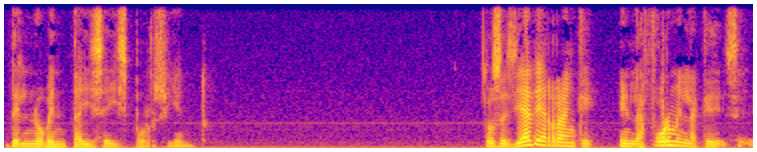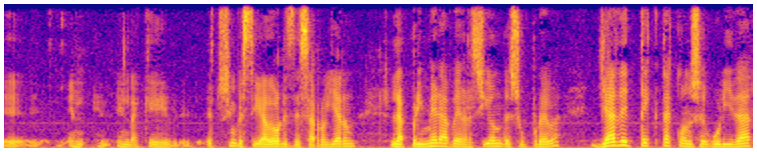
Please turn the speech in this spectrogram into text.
del 96%. Entonces, ya de arranque, en la forma eh, en, la que estos investigadores desarrollaron la primera versión de su prueba, ya detecta con seguridad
